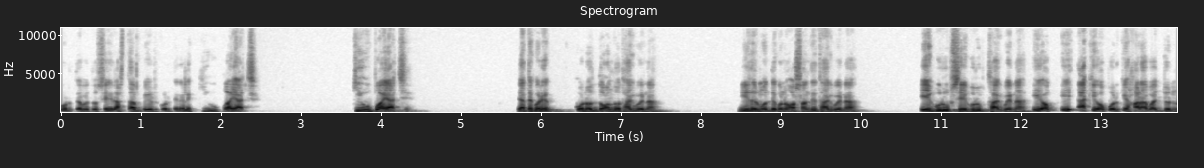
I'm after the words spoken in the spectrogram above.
করতে হবে। তো সেই রাস্তা বের করতে গেলে কি উপায় আছে? কি উপায় আছে? যাতে করে কোনো দ্বন্দ্ব থাকবে না, নিজেদের মধ্যে কোনো অশান্তি থাকবে না, এ গ্রুপ সে গ্রুপ থাকবে না, এ একে অপরকে হারাবার জন্য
